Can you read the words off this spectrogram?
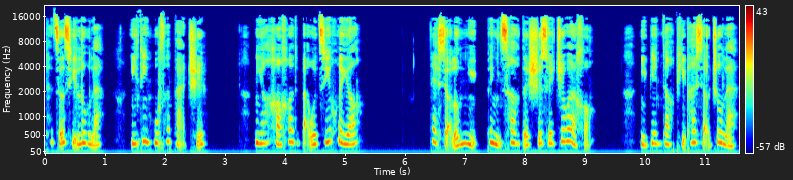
他走起路来一定无法把持，你要好好的把握机会哟。待小龙女被你操得十髓之味后，你便到琵琶小筑来，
